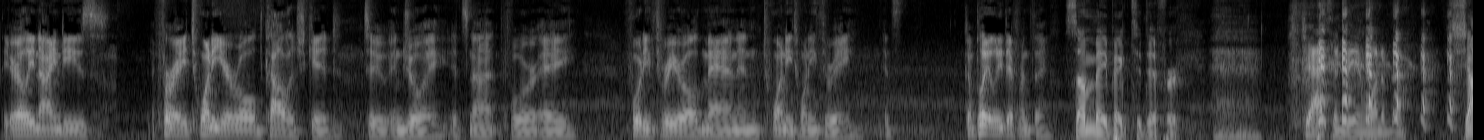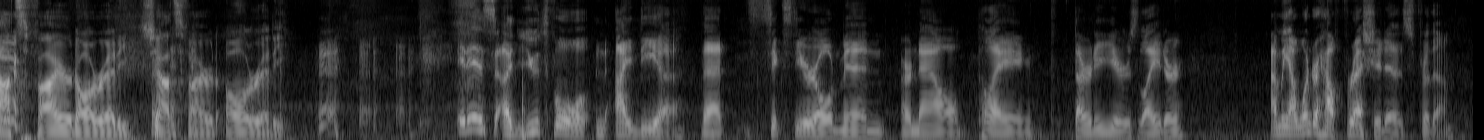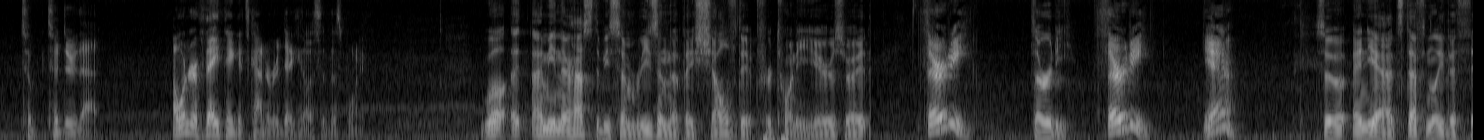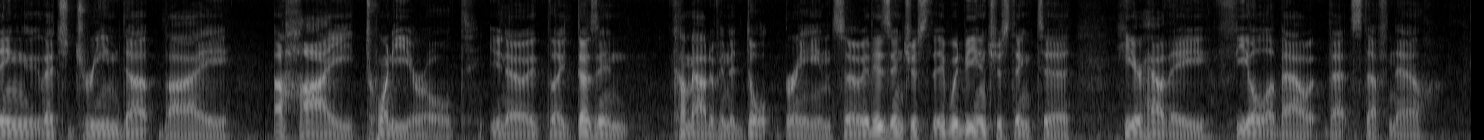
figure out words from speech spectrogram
the early 90s for a 20 year old college kid to enjoy. It's not for a 43 year old man in 2023. It's a completely different thing. Some may beg to differ. Jackson being one of them. Shots fired already. Shots fired already. It is a youthful idea that 60 year old men are now playing 30 years later. I mean, I wonder how fresh it is for them to, to do that. I wonder if they think it's kind of ridiculous at this point. Well, I mean, there has to be some reason that they shelved it for 20 years, right? 30. 30. 30. Yeah. So, and yeah, it's definitely the thing that's dreamed up by a high 20 year old. You know, it like doesn't come out of an adult brain. So it is interesting. It would be interesting to hear how they feel about that stuff now.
